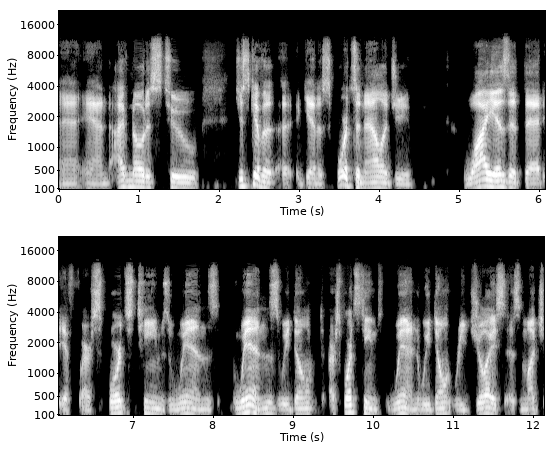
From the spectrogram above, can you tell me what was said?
And, and I've noticed too, just give a, a, again a sports analogy. Why is it that if our sports teams wins wins we don't our sports teams win we don't rejoice as much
